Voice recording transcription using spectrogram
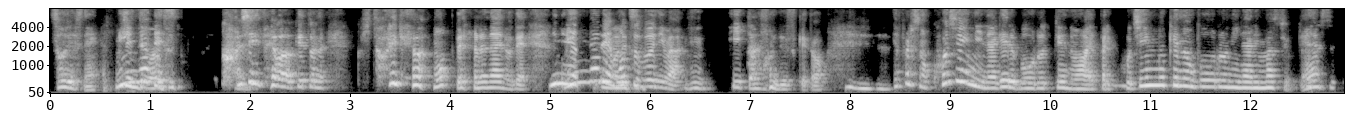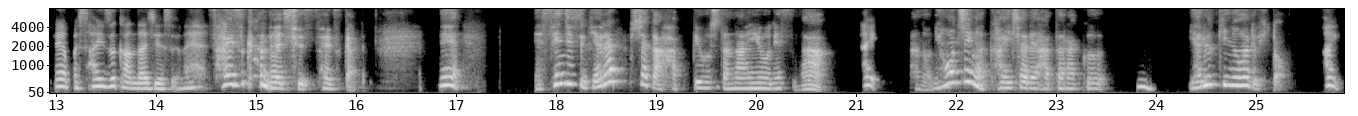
そうですね。みんなで個人で、個人では受け取れない。一人では持ってられないので、みみんなで持つ分分には、うんいいと思うんですけど、ええやっぱりその個人に投げるボールっていうのは、やっぱり個人向けのボールになりますよね。やっぱりサイズ感大事ですよね。サイズ感大事です、サイズ感。で、え先日ギャラップ社が発表した内容ですが、はい。あの、日本人が会社で働くうん、やる気のある人。はい。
